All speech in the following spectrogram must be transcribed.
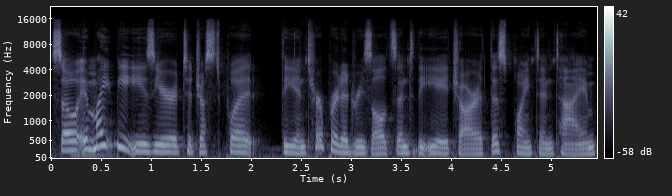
So it might be easier to just put the interpreted results into the EHR at this point in time.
